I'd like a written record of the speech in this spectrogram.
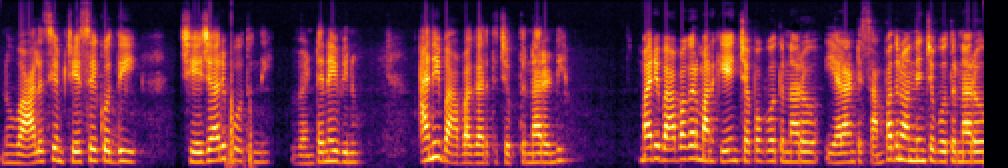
నువ్వు ఆలస్యం చేసే కొద్దీ చేజారిపోతుంది. వెంటనే విను అని బాబాగారితో చెప్తున్నారండి. మరి బాబాగారు మనకేం చెప్పబోతున్నారో ఎలాంటి సంపదను అందించబోతున్నారో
